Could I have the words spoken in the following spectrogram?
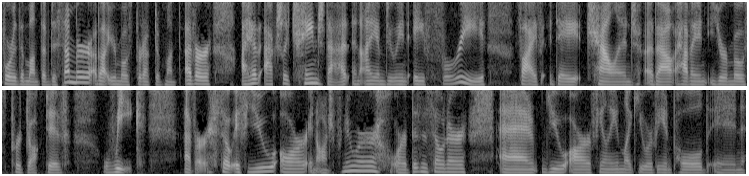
for the month of December about your most productive month ever. I have actually changed that and I am doing a free five day challenge about having your most productive week ever. So if you are an entrepreneur or a business owner and you are feeling like you are being pulled in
